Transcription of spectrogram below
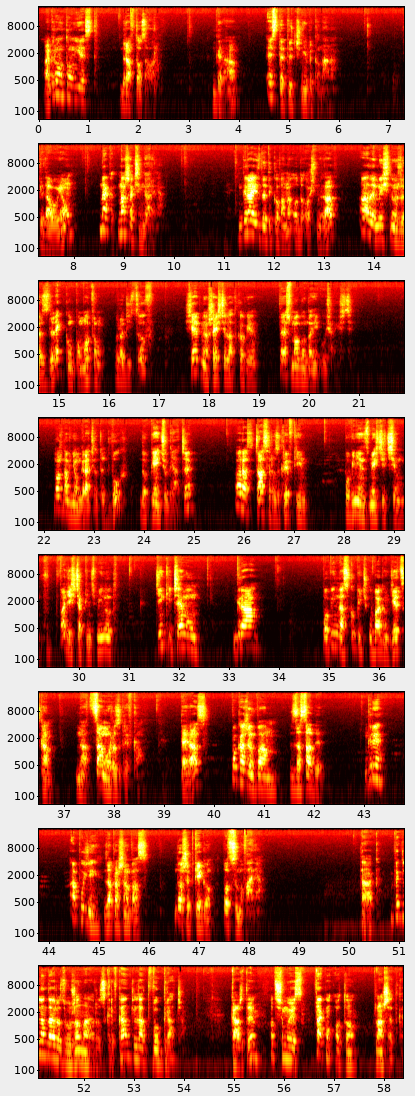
A grą tą jest Draftozaur. Gra estetycznie wykonana. Wydało ją na, nasza księgarnia. Gra jest dedykowana od 8 lat, ale myślę, że z lekką pomocą rodziców 7-6-latkowie też mogą do niej usiąść. Można w nią grać od 2 do 5 graczy oraz czas rozgrywki powinien zmieścić się w 25 minut, dzięki czemu gra powinna skupić uwagę dziecka na całą rozgrywkę. Teraz pokażę Wam zasady gry, a później zapraszam Was do szybkiego podsumowania. Tak wygląda rozłożona rozgrywka dla dwóch graczy. Każdy otrzymuje taką oto planszetkę.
